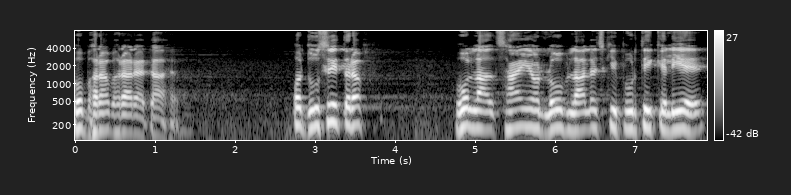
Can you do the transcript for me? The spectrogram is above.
वो भरा भरा रहता है। और दूसरी तरफ़ वो लालसाएँ और लोभ लालच की पूर्ति के लिए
